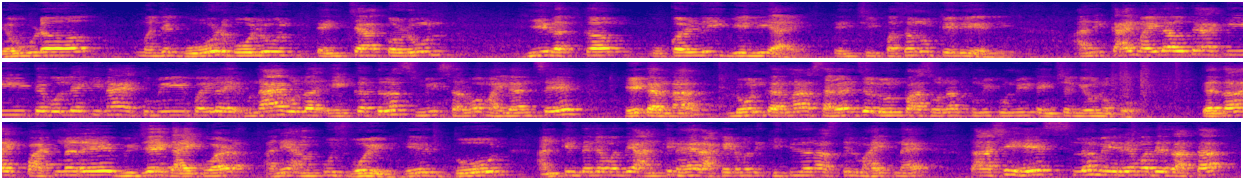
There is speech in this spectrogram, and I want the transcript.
एवढं म्हणजे गोड बोलून त्यांच्याकडून ही रक्कम उकळली गेली आहे. त्यांची फसवणूक केली गेली. आणि काही महिला होत्या की ते बोलले की नाही तुम्ही पहिलं नाही बोललं एकत्रच मी सर्व महिलांचे हे करणार लोन करणार सगळ्यांचे लोन पास होणार तुम्ही कुणी टेन्शन घेऊ नको. त्याचा एक पार्टनर आहे विजय गायकवाड आणि अंकुश भोईर. हे दोन आणखीन त्याच्यामध्ये आणखीन ह्या राकेटमध्ये किती जण असतील माहीत नाही. तर असे हे स्लम एरियामध्ये जातात.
